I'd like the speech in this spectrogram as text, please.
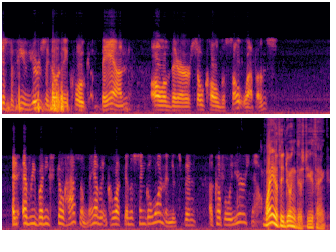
just a few years ago they quote banned all of their so-called assault weapons, and everybody still has them. They haven't collected a single one, and it's been a couple of years now. Why are they doing this? Do you think?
